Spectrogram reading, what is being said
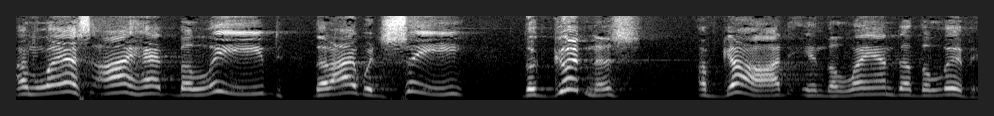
unless I had believed that I would see the goodness of God in the land of the living.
